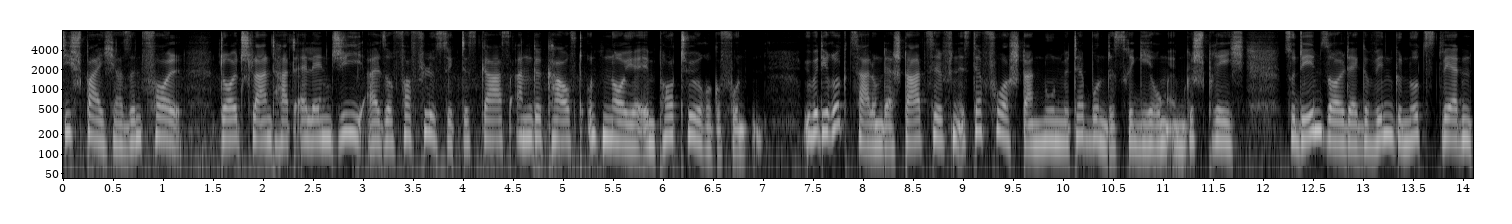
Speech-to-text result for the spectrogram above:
die Speicher sind voll. Deutschland hat LNG, also verflüssigtes Gas, angekauft und neue Importeure gefunden. Über die Rückzahlung der Staatshilfen ist der Vorstand nun mit der Bundesregierung im Gespräch. Zudem soll der Gewinn genutzt werden,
